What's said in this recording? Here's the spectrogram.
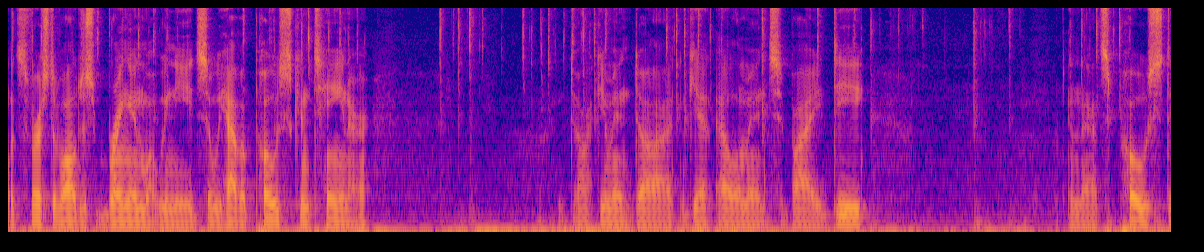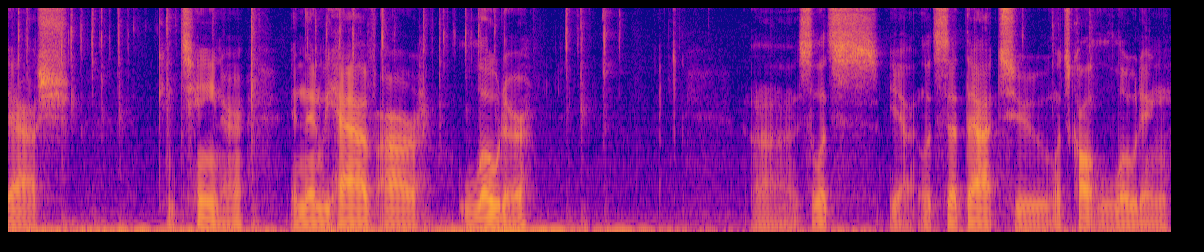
let's first of all just bring in what we need. So we have a post container document dot get element by ID, and that's post dash container, and then we have our loader uh, so let's, yeah, let's set that to, let's call it loading.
